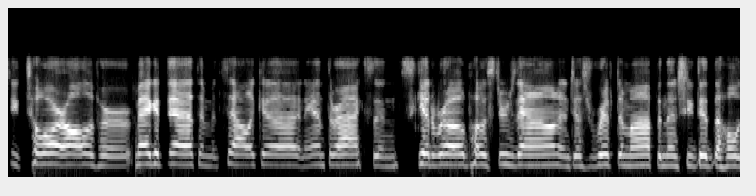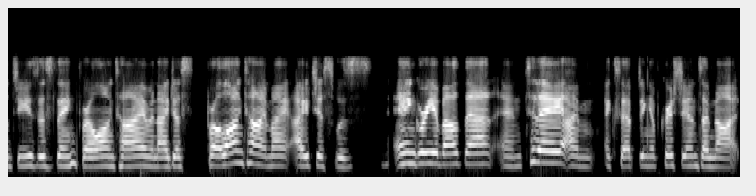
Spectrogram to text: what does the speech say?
she tore all of her Megadeth and Metallica and Anthrax and Skid Row posters down and just ripped them up. And then she did the whole Jesus thing for a long time. And I just, for a long time, I, I just was angry about that. And today I'm accepting of Christians. I'm not,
